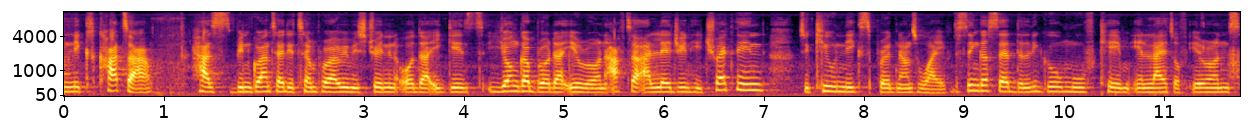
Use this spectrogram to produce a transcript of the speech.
Nick Carter has been granted a temporary restraining order against younger brother Aaron after alleging he threatened to kill Nick's pregnant wife. The singer said the legal move came in light of Aaron's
